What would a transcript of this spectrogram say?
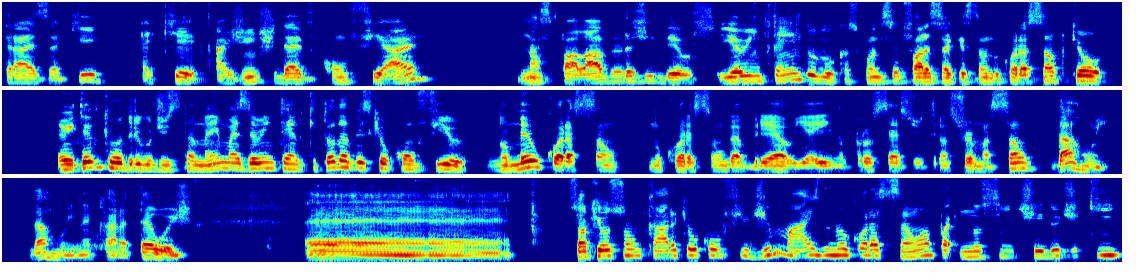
traz aqui é que a gente deve confiar nas palavras de Deus. E eu entendo, Lucas, quando você fala essa questão do coração, porque eu, eu entendo o que o Rodrigo disse também, mas eu entendo que toda vez que eu confio no meu coração, no coração Gabriel, e aí no processo de transformação, dá ruim. Dá ruim, né, cara? Até hoje. É... Só que eu sou um cara que eu confio demais no meu coração, no sentido de que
